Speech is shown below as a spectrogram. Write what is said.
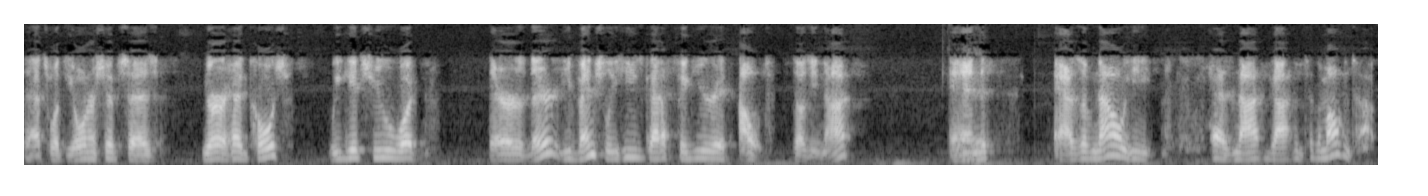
That's what the ownership says. You're a head coach. We get you what there, there. Eventually, he's got to figure it out, does he not? And mm-hmm. as of now, he has not gotten to the mountaintop.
